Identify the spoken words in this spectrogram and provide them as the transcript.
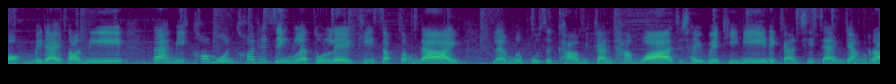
บอกไม่ได้ตอนนี้ แต่มีข้อมูลข้อเท็จจริง และตัวเลขที่จับต้องได้และเมื่อผู้สื่อข่าวมีการถามว่าจะใช้เวทีนี้ในการชี้แจงอย่างไร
